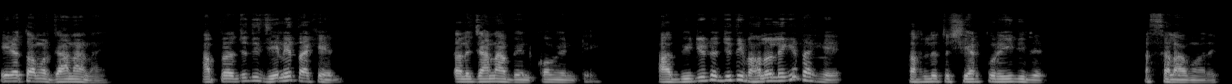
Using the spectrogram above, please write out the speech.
এটা তো আমার জানা নাই। আপনারা যদি জেনে থাকেন, তাহলে জানাবেন কমেন্টে আর ভিডিওটা যদি ভালো লেগে থাকে, তাহলে তো শেয়ার করেই দিবেন। আসসালামু আলাইকুম।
